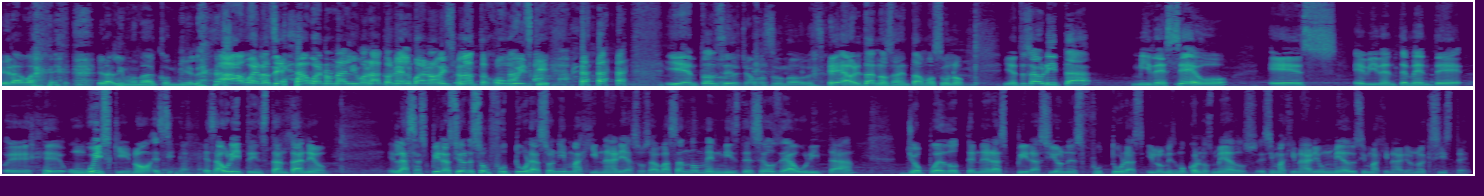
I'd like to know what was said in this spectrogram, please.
Era, era limonada con miel. Ah, bueno, sí, bueno, una limonada con miel. Bueno, a mí se me antojó un whisky. y entonces... Nos echamos uno. Sí, ahorita nos aventamos uno. Y entonces ahorita mi deseo es evidentemente eh, un whisky, ¿no? Es, es ahorita, instantáneo. Las aspiraciones son futuras, son imaginarias. O sea, basándome en mis deseos de ahorita, yo puedo tener aspiraciones futuras. Y lo mismo con los miedos. Es imaginario, un miedo es imaginario, no existe.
